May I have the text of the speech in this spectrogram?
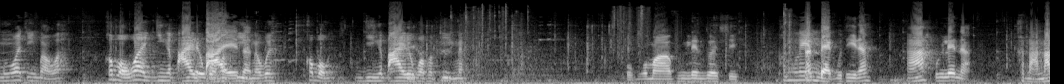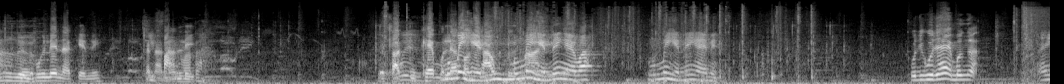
มึงว่าจริงเปล่าวะเขาบอกว่ายิงกันตายเร็วกว่าผับจีนะเว้ยเขาบอกยิงกันตายเร็วกว่าผับจีนะผมก็มาเพิ่งเล่นด้วยสิเพิ่งเล่นั่นนแดกกูทีนะฮะเพิ่งเล่นอะขนาดนั้นเลผยมเพิ่งเล่นอะเกมนี้ขที่นาดฟันนั้นเลมายปะไอ้สัตว์กูแค่หมดมึแล้งวไม่เห็นตอช้ามึงไม่เห็นได้ตื่ไงวะมึงไม่เห็นได้ไงเนี่ย กูจะกูจะให้มึงอะ ไอ้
